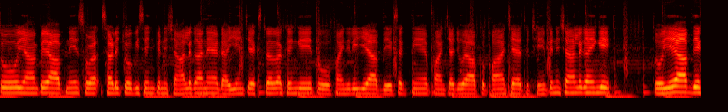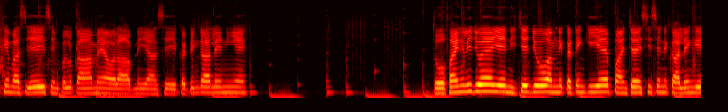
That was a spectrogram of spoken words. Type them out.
तो यहाँ पे आपने साढ़े चौबीस इंच पे निशान लगाना है, ढाई इंच एक्स्ट्रा रखेंगे तो फाइनली ये आप देख सकते हैं, पाँचा जो है आपका पाँच है तो छः पे निशान लगाएँगे। तो ये आप देखें, बस यही सिंपल काम है और आपने यहाँ से कटिंग कर लेनी है। तो फाइनली जो है, ये नीचे जो हमने कटिंग की है पांचा इसी से निकालेंगे।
